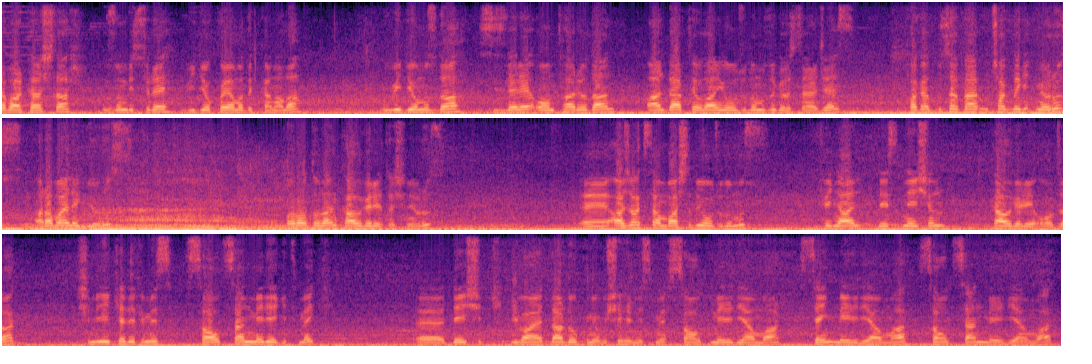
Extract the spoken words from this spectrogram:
Merhaba arkadaşlar. Uzun bir süre video koyamadık kanala. Bu videomuzda sizlere Ontario'dan Alberta'ya olan yolculuğumuzu göstereceğiz. Fakat bu sefer uçakla gitmiyoruz, arabayla gidiyoruz. Toronto'dan Calgary'e taşınıyoruz. Ee, Ajax'tan başladı yolculuğumuz. Final destination Calgary olacak. Şimdi ilk hedefimiz South St. Mary'e gitmek. Ee, değişik rivayetlerde okunuyor bu şehrin ismi. South Meridian var, Saint Meridian var, South St. Meridian var.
